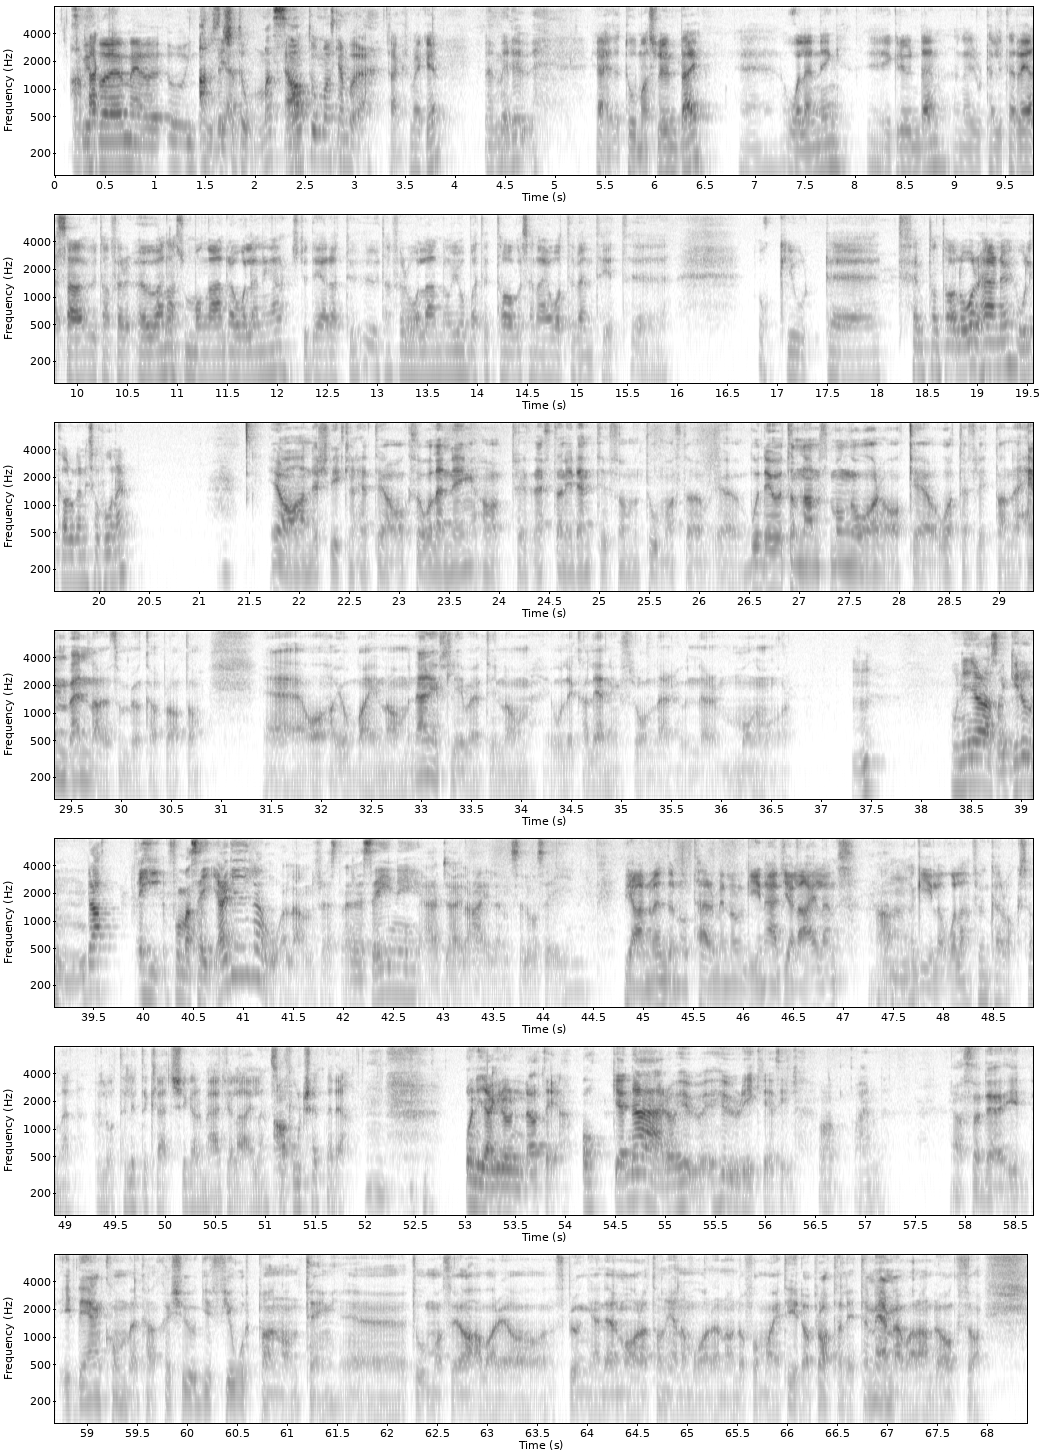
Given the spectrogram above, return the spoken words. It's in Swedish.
Ska vi börja med att introducera? Anders och Thomas. Ja, Thomas kan börja. Tack så mycket. Vem är du? Jag heter Thomas Lundberg, eh, ålänning i grunden. Han har gjort en liten resa utanför öarna som många andra ålänningar. Studerat utanför Åland och jobbat ett tag och sen har jag återvänt hit. eh, Och gjort eh, ett femtontal år här nu i olika organisationer. Ja, Anders Wiklund heter jag, också ålänning. Har nästan identiskt som Thomas. Då. Jag bodde utomlands många år och är återflyttande hemvändare som vi brukar prata om. Eh, och har jobbat inom näringslivet inom olika ledningsroller under många, många år. Mm. Och ni har alltså grundat, eh, får man säga agila Åland förresten? Eller säger ni Agile Islands eller vad säger ni? Vi använder nog terminologin Agile Islands. Mm. Agila Åland funkar också men det låter lite klatschigare med Agile Islands. Så Ja. fortsätt med det. Och ni har grundat det. Och eh, när och hur, hur gick det till? Vad, vad hände? Alltså det, idén kom väl kanske 2014 någonting. Eh, Thomas och jag har varit och sprungit en del maraton genom åren och då får man ju tid att prata lite mer med varandra också.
